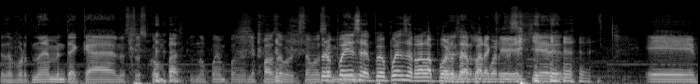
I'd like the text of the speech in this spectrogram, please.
Desafortunadamente acá nuestros compas pues no pueden ponerle pausa porque estamos Pero en pueden, vivo. pero pueden cerrar la puerta cerrar la para puerta que... si quieren. Eh,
